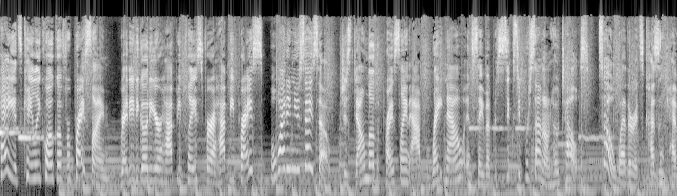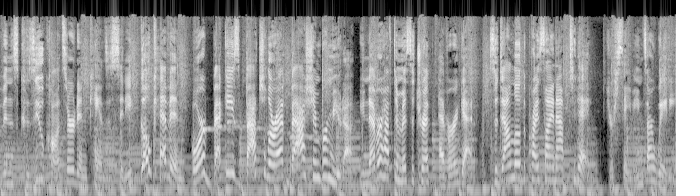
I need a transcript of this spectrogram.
Hey, it's Kaley Cuoco for Priceline. Ready to go to your happy place for a happy price? Well, why didn't you say so? Just download the Priceline app right now and save up to 60% on hotels. So, whether it's Cousin Kevin's Kazoo concert in Kansas City, go Kevin, or Becky's Bachelorette Bash in Bermuda, you never have to miss a trip ever again. So, download the Priceline app today. Your savings are waiting.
